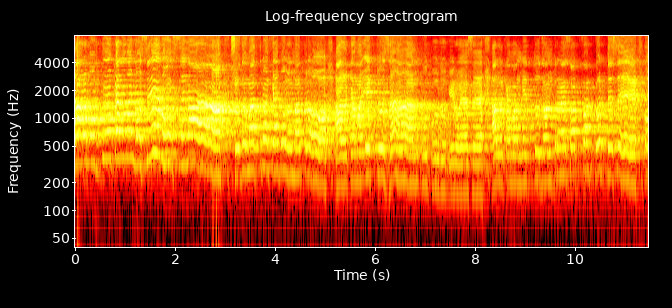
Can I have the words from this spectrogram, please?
তার মুখ দিয়ে কালিমা নসিব শুধুমাত্র কেবলমাত্র আলকামা একটু জান উপযোগী রয়েছে। আলকামার মৃত্যু যন্ত্রণায় ছটফট করতেছে। ও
